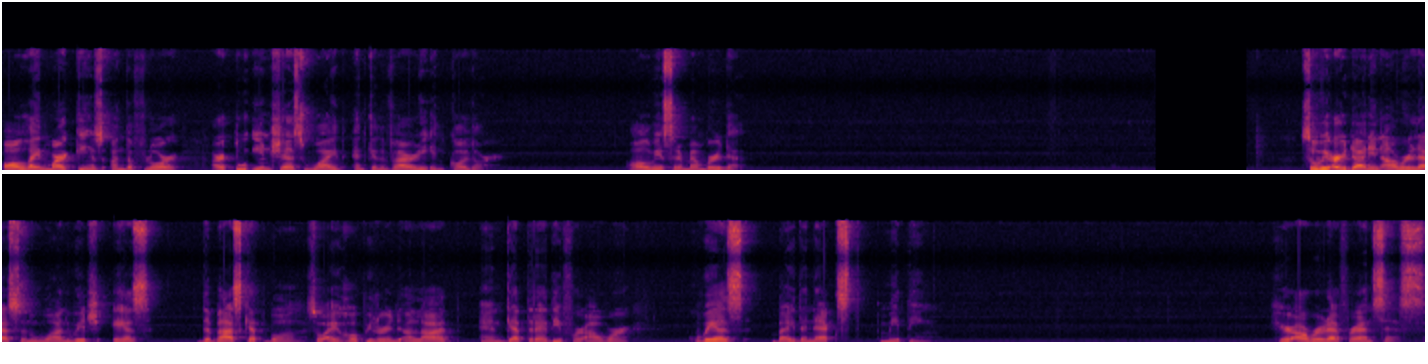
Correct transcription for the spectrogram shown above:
All line markings on the floor are 2 inches wide and can vary in color. Always remember that. So we are done in our lesson 1 which is the basketball. So I hope you learned a lot and get ready for our quiz by the next meeting. Here are our references.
